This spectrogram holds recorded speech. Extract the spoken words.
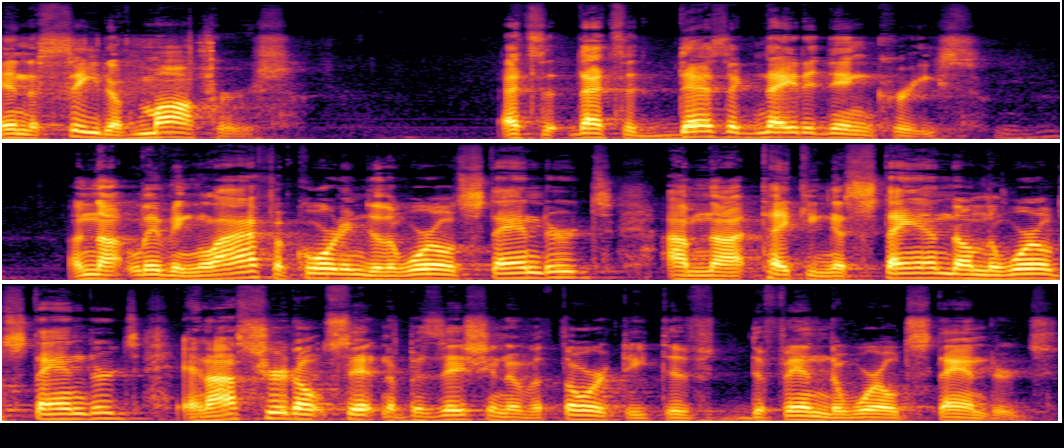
in the seat of mockers. That's a, that's a designated increase. I'm not living life according to the world's standards. I'm not taking a stand on the world's standards. And I sure don't sit in a position of authority to defend the world's standards.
